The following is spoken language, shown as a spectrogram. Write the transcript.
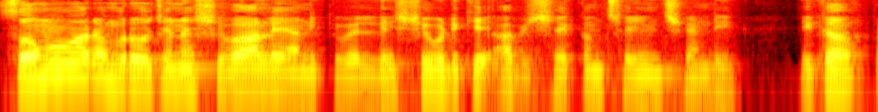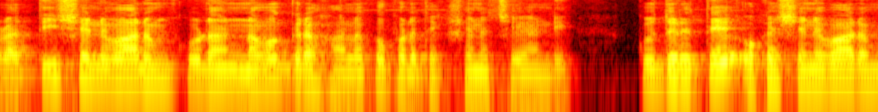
సోమవారం రోజున శివాలయానికి వెళ్ళి శివుడికి అభిషేకం చేయించండి. ఇక ప్రతి శనివారం కూడా నవగ్రహాలకు ప్రదక్షిణ చేయండి. కుదిరితే ఒక శనివారం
